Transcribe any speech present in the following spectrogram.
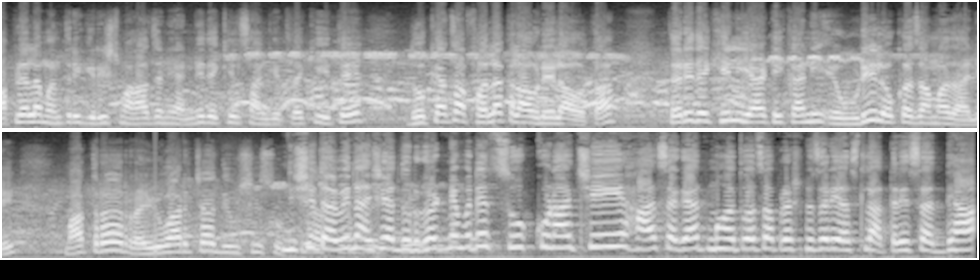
आपल्याला मंत्री गिरीश महाजन यांनी देखील सांगितलं की इथे धोक्याचा फलक लावलेला होता. तरी देखील या ठिकाणी एवढी लोक जमा झाली. मात्र रविवारच्या दिवशी निश्चित अविनाश या दुर्घटनेमध्ये चूक कुणाची? हा सगळ्यात महत्त्वाचा प्रश्न जरी असला तरी सध्या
